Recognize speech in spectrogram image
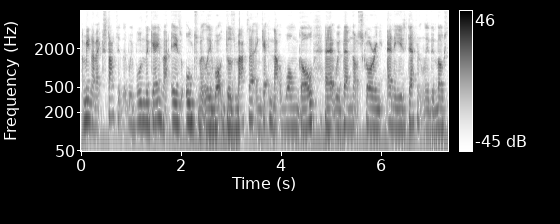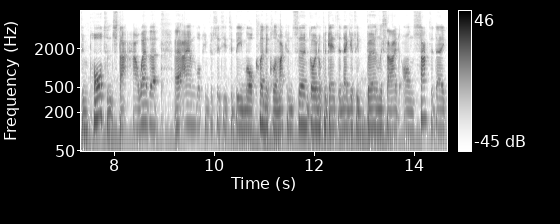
I mean, I'm ecstatic that we've won the game. That is ultimately what does matter. And getting that one goal uh, with them not scoring any is definitely the most important stat. However, uh, I am looking for City to be more clinical. And my concern going up against a negative Burnley side on Saturday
